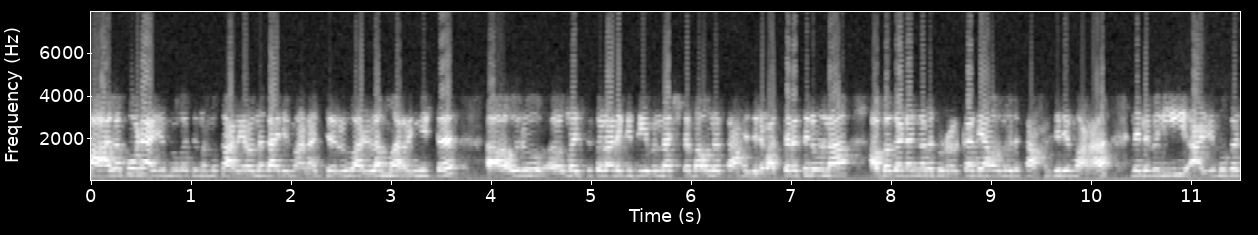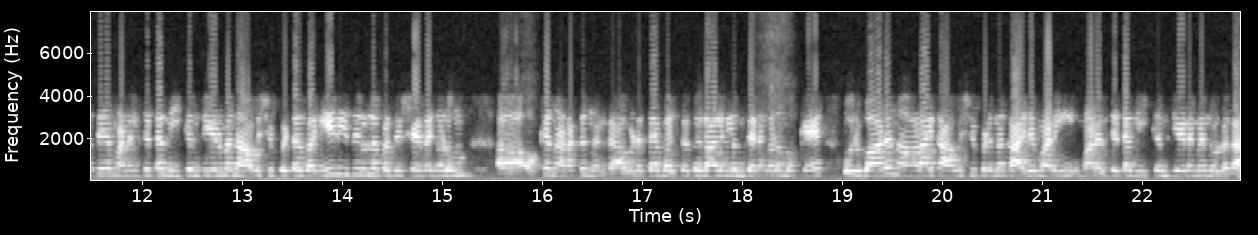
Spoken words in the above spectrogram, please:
പാലക്കോട് അഴിമുഖത്ത് നമുക്ക് അറിയാവുന്ന കാര്യമാണ് ചെറുവള്ളം മറിഞ്ഞിട്ട് ഒരു മത്സ്യത്തൊഴിലാളിക്ക് ജീവൻ നഷ്ടമാവുന്ന സാഹചര്യം. അത്തരത്തിലുള്ള അപകടങ്ങൾ തുടർക്കഥയാവുന്ന ഒരു സാഹചര്യമാണ്. നിലവിൽ ഈ അഴിമുഖത്തെ മണൽത്തിട്ട നീക്കം ചെയ്യണമെന്ന് ആവശ്യപ്പെട്ട് വലിയ രീതിയിലുള്ള പ്രതിഷേധങ്ങളും ഒക്കെ നടക്കുന്നുണ്ട്. അവിടുത്തെ മത്സ്യത്തൊഴിലാളികളും ജനങ്ങളും ഒക്കെ ഒരുപാട് നാളായിട്ട് ആവശ്യപ്പെടുന്ന കാര്യമാണ് ഈ മണൽത്തിട്ട നീക്കം ചെയ്യണമെന്നുള്ളത്.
